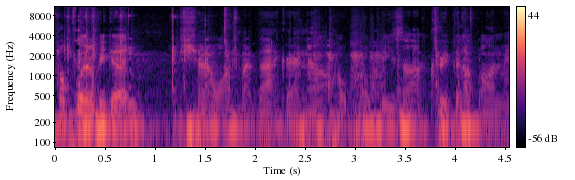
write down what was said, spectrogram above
Hopefully it'll be good. Just trying to watch my back right now. Hope nobody's uh, creeping up on me.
